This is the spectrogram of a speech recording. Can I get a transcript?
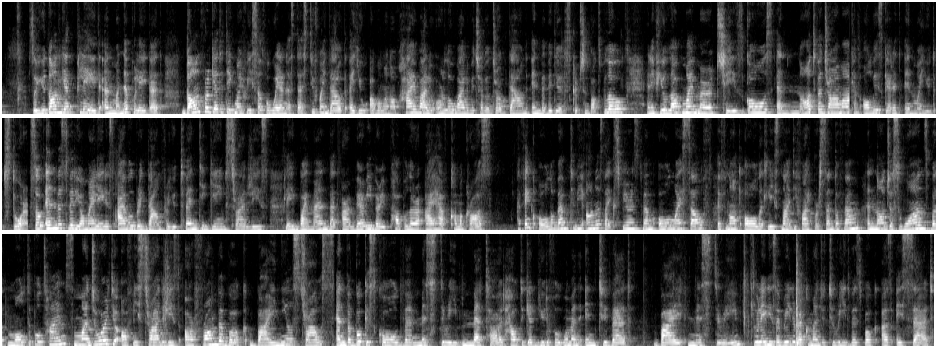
so you don't get played and manipulated, don't forget to take my free self-awareness test to find out are you a woman of high value or low value which I will drop down in the video description box below. And if you love my merch, chase goals and not the drama, you can always get it in my YouTube store. So in this video, my ladies, I will break down for you 20 game strategies played by men that are very, very popular. I have come across I think all of them to be honest. I experienced them all myself, if not all, at least 95% of them. And not just once, but multiple times. Majority of these strategies are from the book by Neil Strauss. And the book is called The Mystery Method, How to Get Beautiful Women into Bed by Mystery. So ladies, I really recommend you to read this book as I said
